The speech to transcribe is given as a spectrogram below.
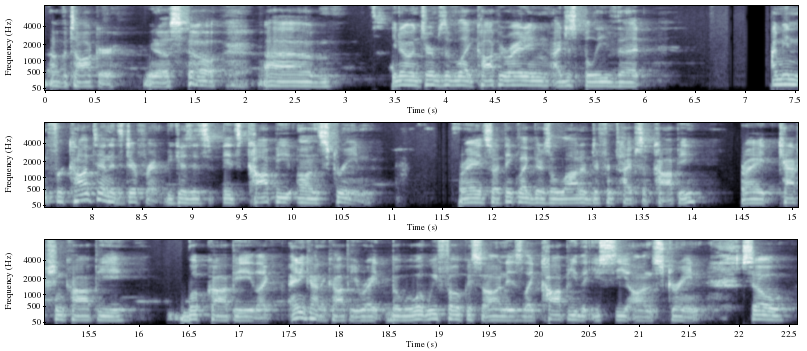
of a talker you know? So um you know in terms of like copywriting i just believe that I mean, for content, it's different because it's it's copy on screen, right? So I think like there's a lot of different types of copy, right? Caption copy, book copy, like any kind of copy, right? But what we focus on is like copy that you see on screen. So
